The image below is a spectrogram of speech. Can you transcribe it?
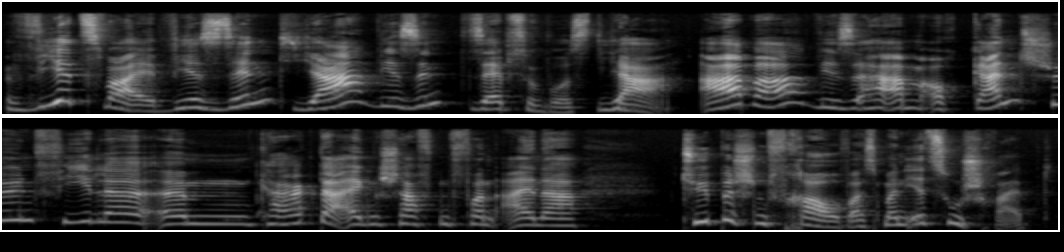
Wir zwei, wir sind, ja, wir sind selbstbewusst, ja. Aber wir haben auch ganz schön viele ähm, Charaktereigenschaften von einer typischen Frau, was man ihr zuschreibt.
